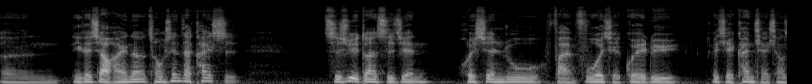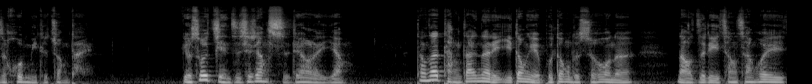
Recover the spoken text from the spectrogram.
嗯，你的小孩呢？从现在开始，持续一段时间会陷入反复而且规律，而且看起来像是昏迷的状态。有时候简直就像死掉了一样。当他躺在那里一动也不动的时候呢，脑子里常常会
